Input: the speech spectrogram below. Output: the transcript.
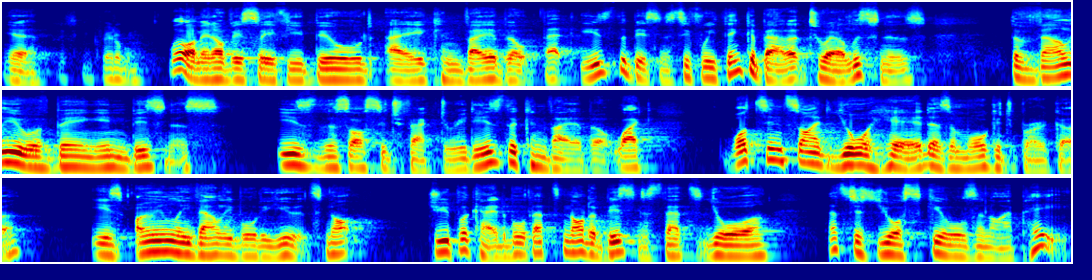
Yeah. It's incredible. Well, I mean, obviously, if you build a conveyor belt, that is the business. If we think about it to our listeners, the value of being in business is the sausage factory, it is the conveyor belt. Like, what's inside your head as a mortgage broker is only valuable to you. It's not duplicatable. That's not a business. That's your that's just your skills and IP.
